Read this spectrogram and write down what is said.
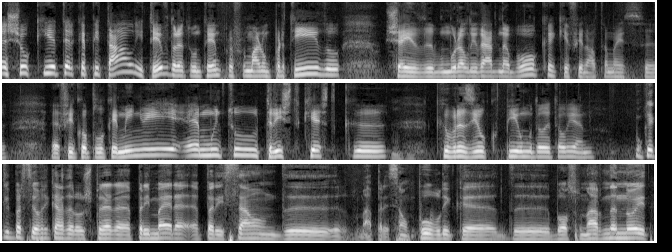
achou, que ia ter capital, e teve durante um tempo para formar um partido cheio de moralidade na boca, que afinal também se eh, ficou pelo caminho, e é muito triste que este que, que o Brasil copie o modelo italiano. O que é que lhe pareceu, Ricardo Araújo Pereira, a primeira aparição de uma aparição pública de Bolsonaro na noite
